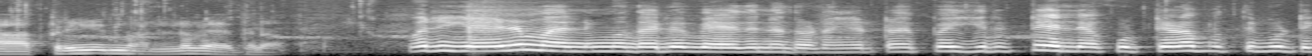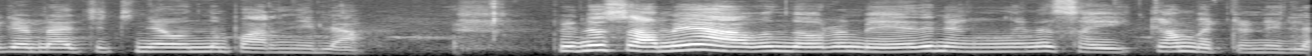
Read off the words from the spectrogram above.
രാത്രി നല്ല വേദന. ഒരു ഏഴ് മണി മുതൽ വേദന തുടങ്ങിയിട്ട് ഇപ്പം ഇരുട്ടിയല്ലേ കുട്ടികളെ ബുദ്ധിമുട്ടിക്കേണ്ട വെച്ചിട്ട് ഞാൻ ഒന്നും പറഞ്ഞില്ല. പിന്നെ സമയമാവും തോറും വേദന എങ്ങനെ സഹിക്കാൻ പറ്റണില്ല.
